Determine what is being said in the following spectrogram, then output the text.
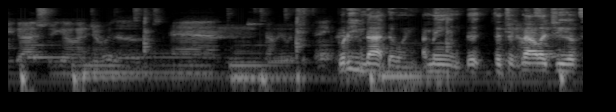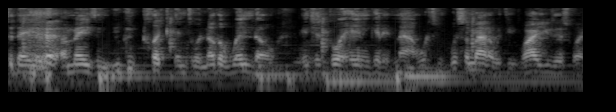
you guys should go enjoy those and tell me what you think. What are you not doing? I mean, the, the technology of today is amazing. You can click into another window and just go ahead and get it now. What's what's the matter with you? Why are you this way?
